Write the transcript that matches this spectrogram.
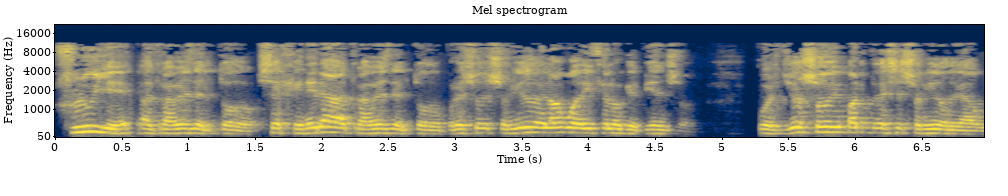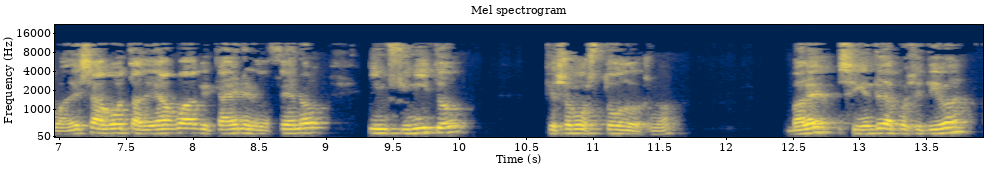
Fluye a través del todo, se genera a través del todo. Por eso el sonido del agua dice lo que pienso. Pues yo soy parte de ese sonido de agua, de esa gota de agua que cae en el océano infinito que somos todos, ¿no? ¿Vale? Siguiente diapositiva.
